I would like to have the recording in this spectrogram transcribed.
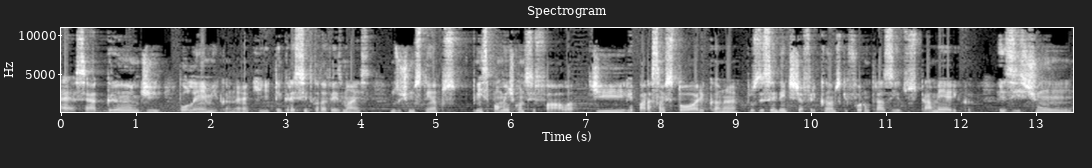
É, essa é a grande polêmica, né, que tem crescido cada vez mais nos últimos tempos, principalmente quando se fala de reparação histórica, né, para os descendentes de africanos que foram trazidos para a América. Existe um,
